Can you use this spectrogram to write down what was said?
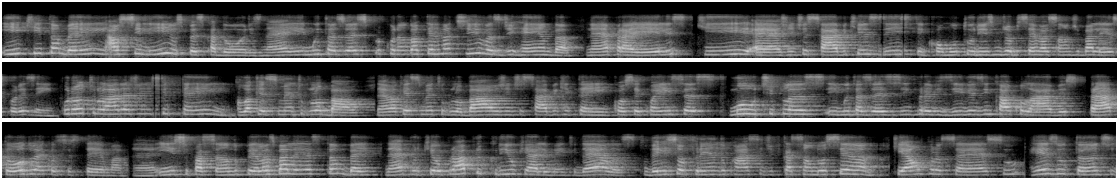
e que também auxilie os pescadores, né? E muitas vezes procurando alternativas de renda, né, para eles que é, a gente sabe que existem, como o turismo de observação de baleias, por exemplo. Por outro lado a gente tem o aquecimento global. Né? O aquecimento global, a gente sabe que tem consequências múltiplas e muitas vezes imprevisíveis, incalculáveis para todo o ecossistema. Né? Isso passando pelas baleias também, né? Porque o próprio crio, que é alimento delas, vem sofrendo com a acidificação do oceano, que é um processo resultante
